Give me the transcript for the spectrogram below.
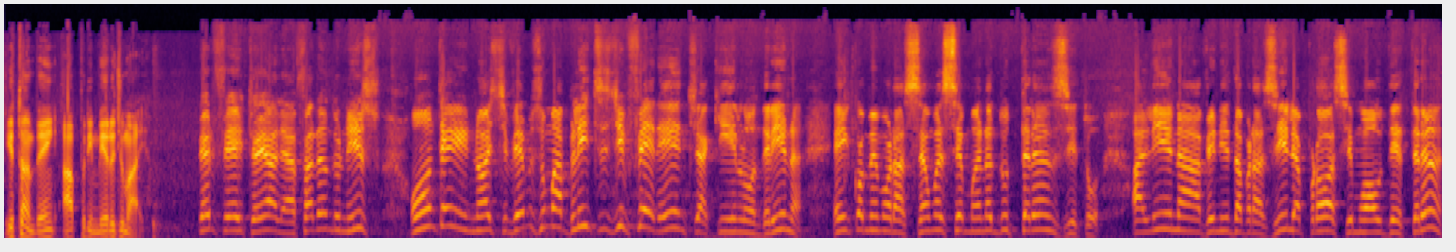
e também a 1 de maio. Perfeito, e olha, falando nisso, ontem nós tivemos uma blitz diferente aqui em Londrina, em comemoração à Semana do Trânsito. Ali na Avenida Brasília, próximo ao Detran,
